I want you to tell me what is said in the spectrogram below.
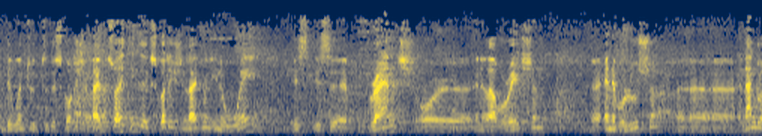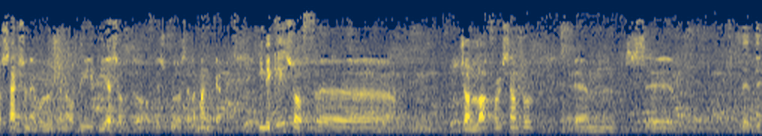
and they went to, to the Scottish Enlightenment. So I think the Scottish Enlightenment, in a way, is, is a branch or uh, an elaboration, uh, an evolution, uh, uh, an Anglo-Saxon evolution of the ideas of the, of the School of Salamanca. In the case of uh, John Locke, for example, um, uh, the, the,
